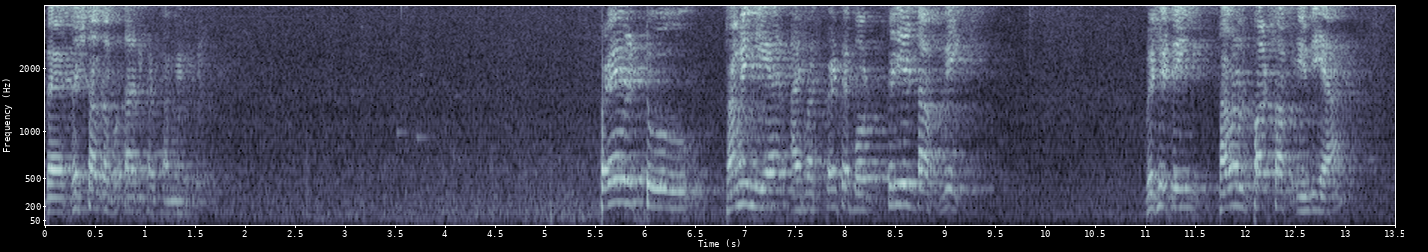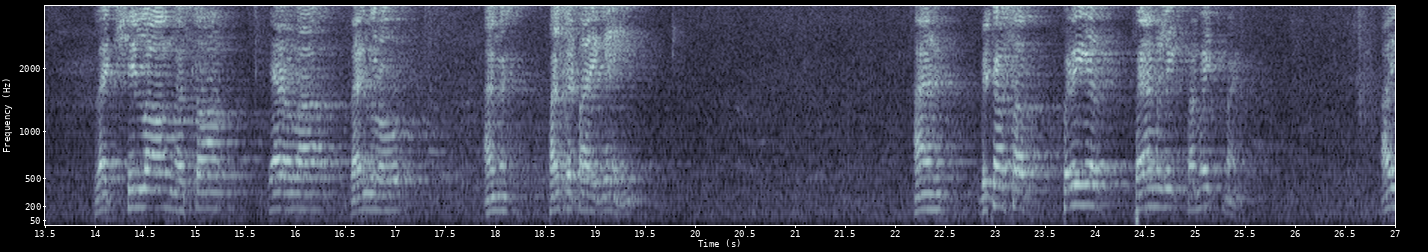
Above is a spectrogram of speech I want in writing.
the rest of the botanical community. Prior to coming here, I have spent about three and a half weeks visiting several parts of India, like Shillong, Assam, Kerala, Bangalore, and Calcutta again. And because of prayer family commitment, I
